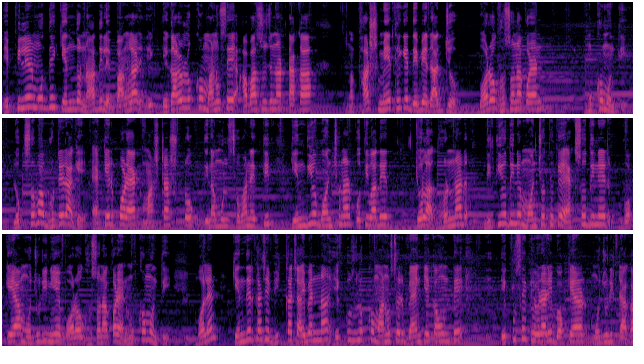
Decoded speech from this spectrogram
এপ্রিলের মধ্যে কেন্দ্র না দিলে বাংলার এগারো লক্ষ মানুষে আবাস যোজনার টাকা ফার্স্ট মে থেকে দেবে রাজ্য, বড় ঘোষণা করেন মুখ্যমন্ত্রী। লোকসভা ভোটের আগে একের পর এক মাস্টার স্ট্রোক তৃণমূল সভানেত্রীর কেন্দ্রীয় বঞ্চনার প্রতিবাদে চলা ধর্নার দ্বিতীয় দিনে মঞ্চ থেকে একশো দিনের বকেয়া মজুরি নিয়ে বড় ঘোষণা করেন মুখ্যমন্ত্রী। বলেন, কেন্দ্রের কাছে ভিক্ষা চাইবেন না, একুশ লক্ষ মানুষের ব্যাংক অ্যাকাউন্টে একুশে ফেব্রুয়ারি বকেয়ার মজুরির টাকা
